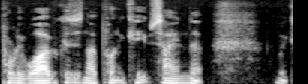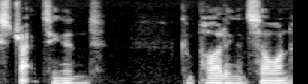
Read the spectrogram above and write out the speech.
probably why because there's no point in keep saying that extracting and compiling and so on.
